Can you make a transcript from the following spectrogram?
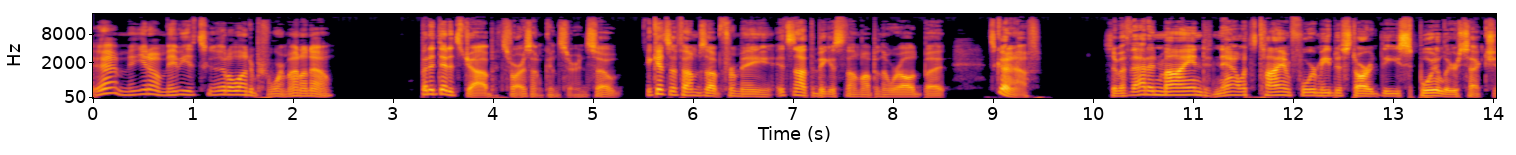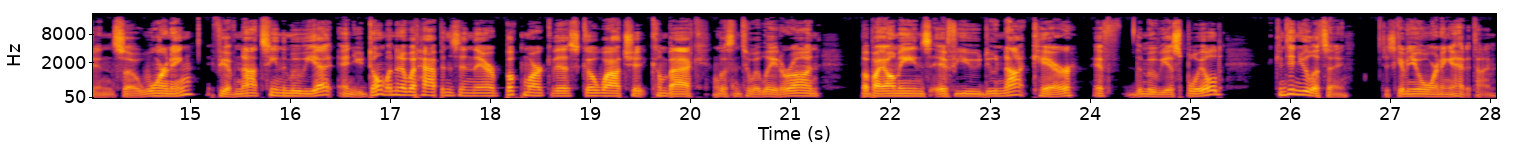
yeah, you know, maybe it's it'll underperform. I don't know, but it did its job as far as I'm concerned. So it gets a thumbs up for me. It's not the biggest thumb up in the world, but it's good enough. So, with that in mind, now it's time for me to start the spoiler section. So, warning if you have not seen the movie yet and you don't want to know what happens in there, bookmark this, go watch it, come back, listen to it later on. But by all means, if you do not care if the movie is spoiled, continue listening. Just giving you a warning ahead of time.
